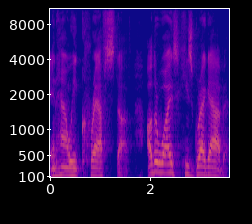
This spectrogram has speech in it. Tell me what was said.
and how he crafts stuff. Otherwise, he's Greg Abbott.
